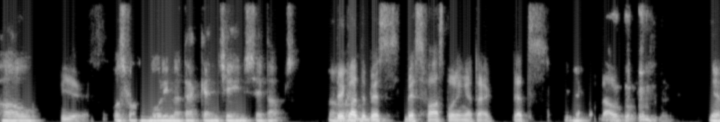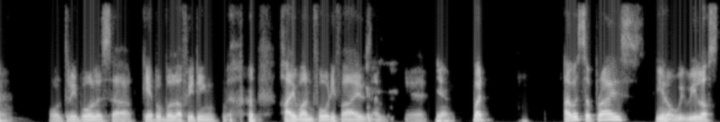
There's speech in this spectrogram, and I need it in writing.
how Yeah. a strong bowling attack can change setups. They got the Um, best best fast bowling attack. That's yeah. Yeah. All three bowlers are capable of hitting high 145s and yeah. Yeah. But I was surprised, you know, we, we lost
